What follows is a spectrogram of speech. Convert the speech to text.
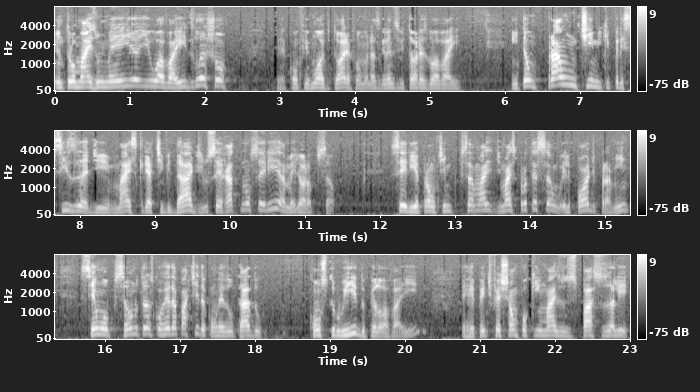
entrou mais um meia e o Havaí deslanchou. É, confirmou a vitória, foi uma das grandes vitórias do Havaí. Então, para um time que precisa de mais criatividade, o Serrato não seria a melhor opção. Seria para um time que precisa mais, de mais proteção. Ele pode, para mim, ser uma opção no transcorrer da partida, com resultado construído pelo Havaí, de repente fechar um pouquinho mais os espaços ali.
